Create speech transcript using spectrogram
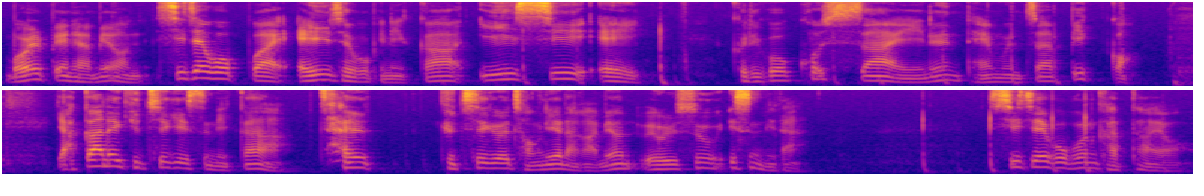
뭘 빼냐면 c제곱과 a제곱이니까 2ca 그리고 코사인은 대문자 b 거 약간의 규칙이 있으니까 잘 규칙을 정리해 나가면 외울 수 있습니다. c제곱은 같아요.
